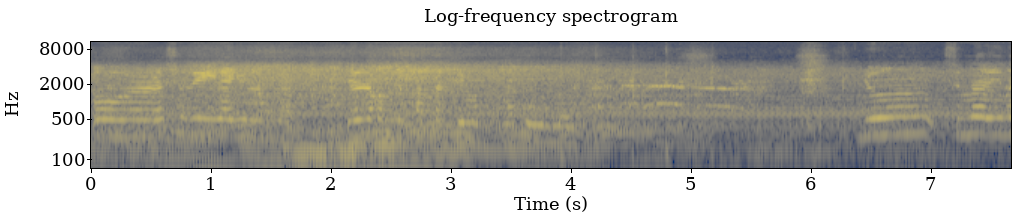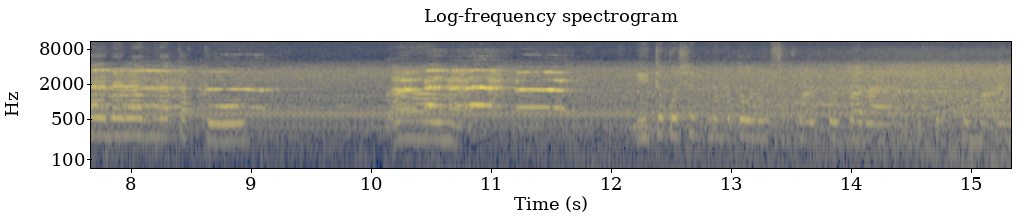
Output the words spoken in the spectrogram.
or actually, ngayon lang na, yan lang kami nagpapati matulog. Yung simula inalalagnat ako, um, dito ko siya napatulog sa kwarto para hindi ko kumaan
